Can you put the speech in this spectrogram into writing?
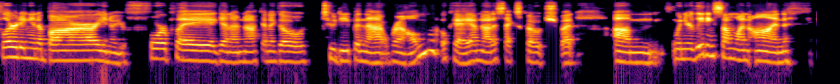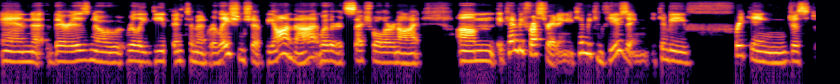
flirting in a bar, you know, your foreplay, again, I'm not going to go too deep in that realm. Okay, I'm not a sex coach, but um, when you're leading someone on and there is no really deep intimate relationship beyond that whether it's sexual or not um, it can be frustrating. It can be confusing. It can be freaking just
